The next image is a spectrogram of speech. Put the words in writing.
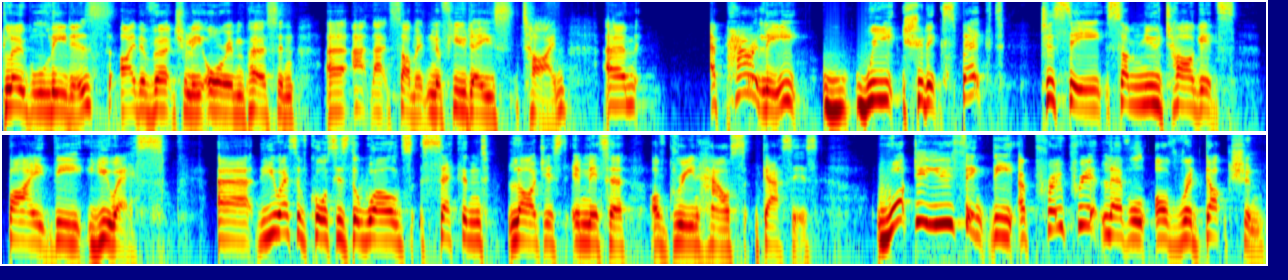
global leaders, either virtually or in person, uh, at that summit in a few days' time, um, apparently we should expect to see some new targets by the US. Uh, the US, of course, is the world's second largest emitter of greenhouse gases. What do you think the appropriate level of reduction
